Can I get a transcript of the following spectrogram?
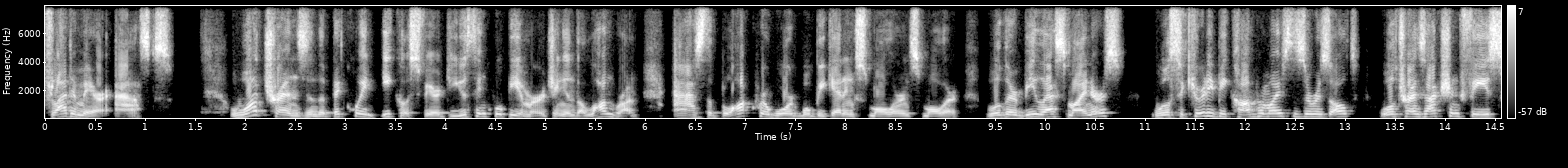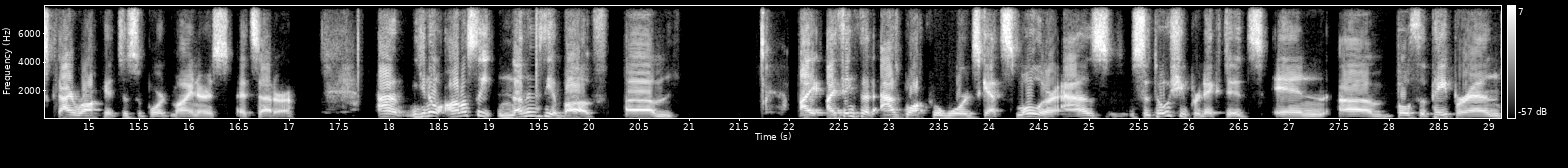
Vladimir asks, what trends in the Bitcoin ecosphere do you think will be emerging in the long run as the block reward will be getting smaller and smaller? Will there be less miners? Will security be compromised as a result? Will transaction fees skyrocket to support miners, etc.? Uh, you know, honestly, none of the above. Um, I, I think that as block rewards get smaller, as Satoshi predicted in um, both the paper and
